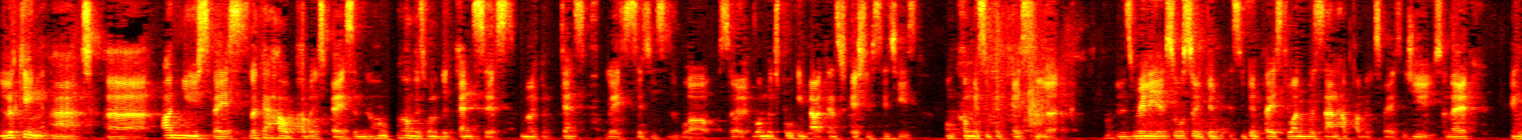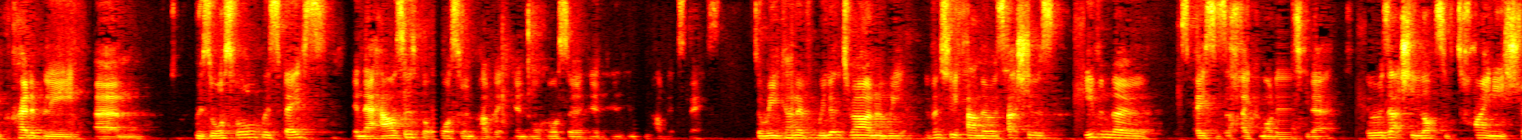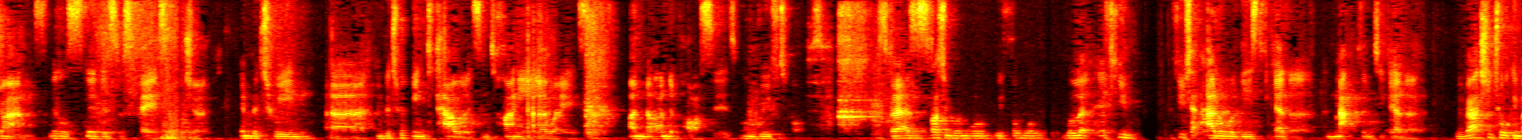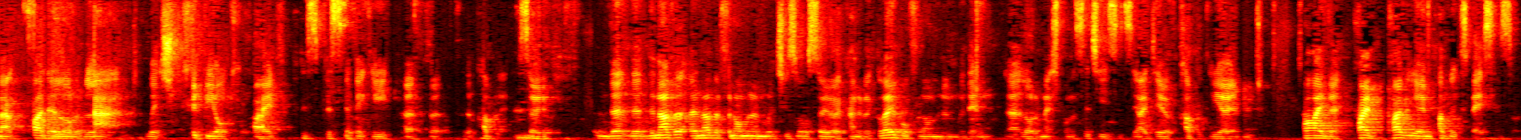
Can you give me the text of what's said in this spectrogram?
looking at uh, unused space, look at how public space, and Hong Kong is one of the densest, most densely populated cities in the world. So when we're talking about densification of cities, Hong Kong is a good place to look. And it's really, it's also a good, it's a good place to understand how public space is used. And they're incredibly um, resourceful with space in their houses, but also in public, and also in, in, in, public space. So we kind of, we looked around and we eventually found there was actually, was, even though space is a high commodity there, there was actually lots of tiny strands, little slivers of space, which are in between uh, in between towers and tiny alleyways, under underpasses, on rooftops. So as a starting point, we'll, we thought, well, well if you if you to add all of these together and map them together, we're actually talking about quite a lot of land which could be occupied specifically for, for, for the public. So the, the, another another phenomenon, which is also a kind of a global phenomenon within a lot of metropolitan cities, is the idea of publicly owned private, private privately owned public spaces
